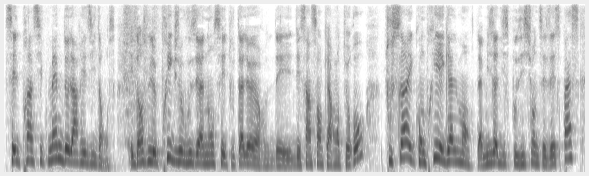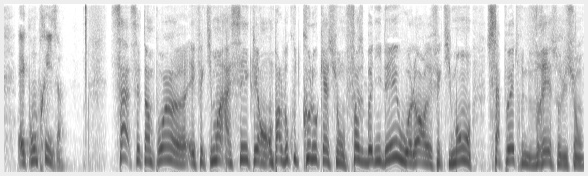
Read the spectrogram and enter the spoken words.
C'est le principe même de la résidence. Et dans le prix que je vous ai annoncé tout à l'heure, des, des 540 euros, tout ça est compris également. La mise à disposition de ces espaces est comprise. Ça, c'est un point euh, effectivement assez éclairant. On parle beaucoup de colocation. Fausse bonne idée ou alors effectivement, ça peut être une vraie solution?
